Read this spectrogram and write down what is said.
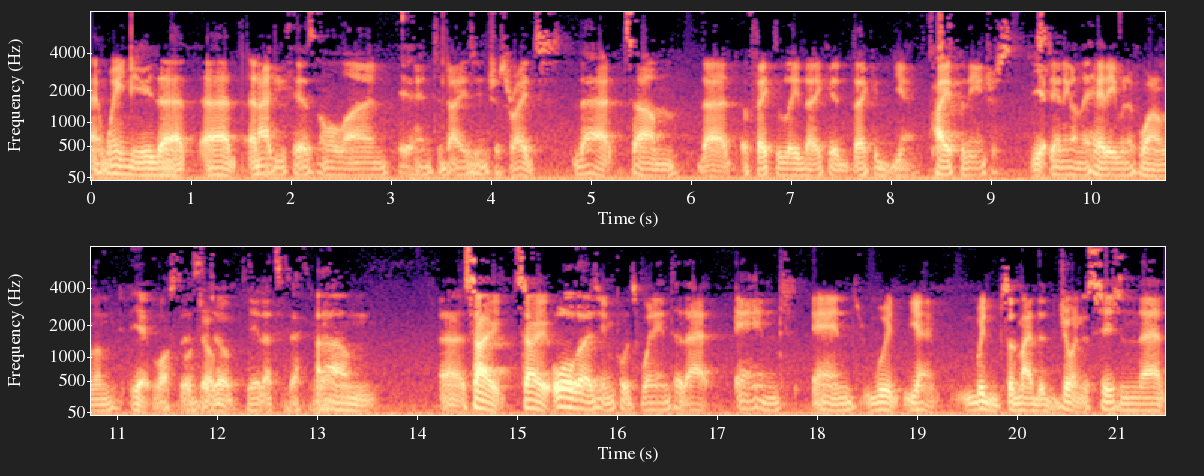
and we knew that at an eighty thousand dollar loan Yeah. and today's interest rates that um, that effectively they could they could you know pay for the interest Yeah. standing on their head even if one of them yeah. lost their Lost job. job. Yeah, that's exactly right. Um, uh, so so all those inputs went into that, and and you know we sort of made the joint decision that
